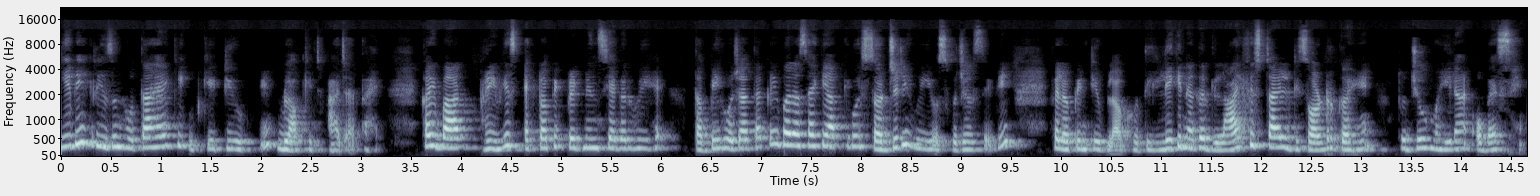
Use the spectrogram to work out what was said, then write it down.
ये भी एक रीज़न होता है कि उनकी ट्यूब में ब्लॉकेज आ जाता है। कई बार प्रीवियस एक्टोपिक प्रेगनेंसी अगर हुई है, तब भी हो जाता है। कई बार ऐसा है कि आपकी कोई सर्जरी हुई है, उस वजह से भी फेलोपिन ट्यूब ब्लॉक होती है। लेकिन अगर लाइफ स्टाइल डिसऑर्डर कहें तो जो महिलाएँ ओबेस हैं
